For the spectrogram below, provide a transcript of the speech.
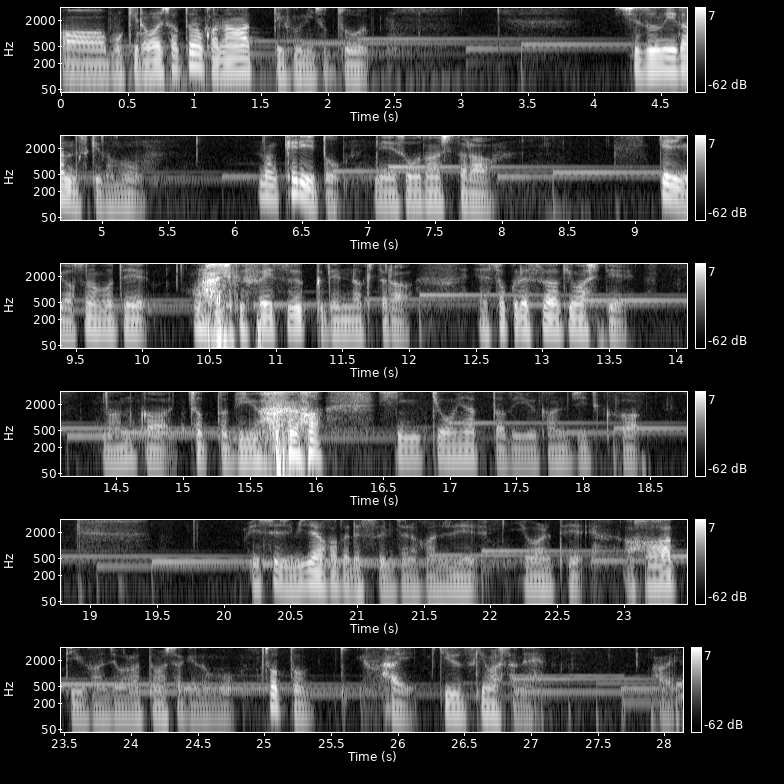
ああもう嫌われちゃったのかなっていうふうにちょっと沈んでいたんですけども。なんかケリーと、ね、相談したらケリーがその場で同じく Facebook で連絡したら、え即レスが来ましてなんかちょっと微妙な心境になったという感じとかメッセージ見てなかったですみたいな感じで言われてあははっていう感じで笑ってましたけどもちょっとはい傷つきましたね。はい、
